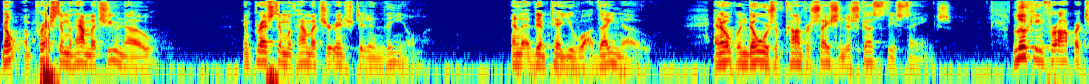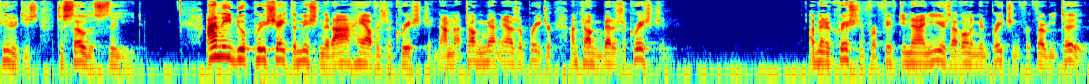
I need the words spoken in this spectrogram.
Don't impress them with how much you know. Impress them with how much you're interested in them. And let them tell you what they know. And open doors of conversation, discuss these things. Looking for opportunities to sow the seed. I need to appreciate the mission that I have as a Christian. I'm not talking about now as a preacher, I'm talking about as a Christian. I've been a Christian for 59 years. I've only been preaching for 32.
